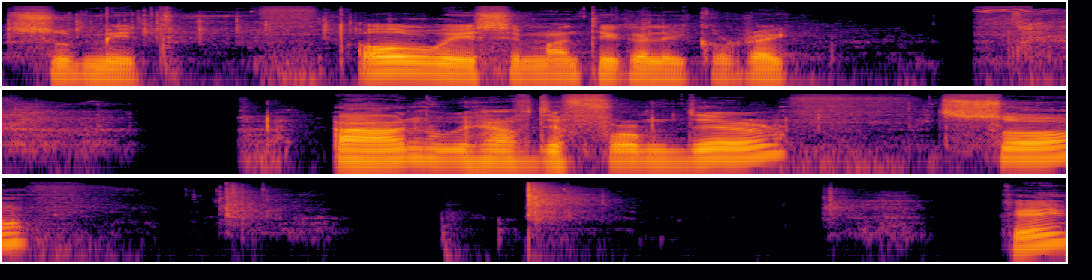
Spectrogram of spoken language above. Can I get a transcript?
submit. Always semantically correct. And we have the form there. So okay.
